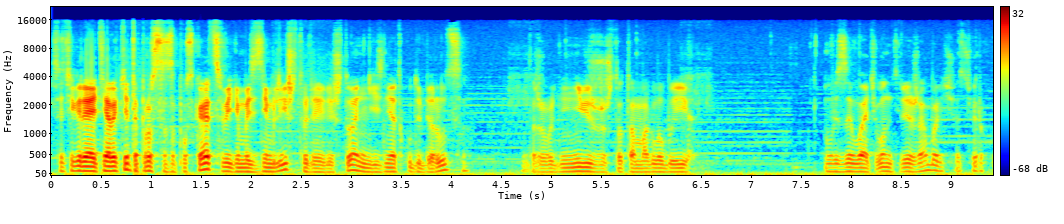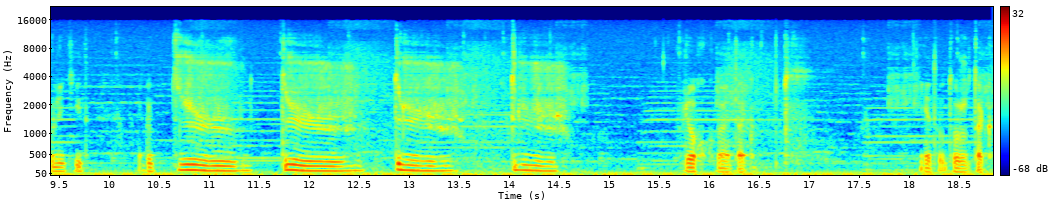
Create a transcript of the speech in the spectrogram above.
Кстати говоря, эти ракеты просто запускаются, видимо, с земли, что ли, или что, они из ниоткуда берутся. Даже вроде не вижу, что там могло бы их вызывать. Вон дирижабль сейчас сверху летит. Легкую так. И это тоже так.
